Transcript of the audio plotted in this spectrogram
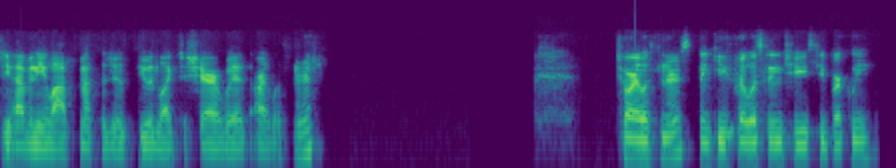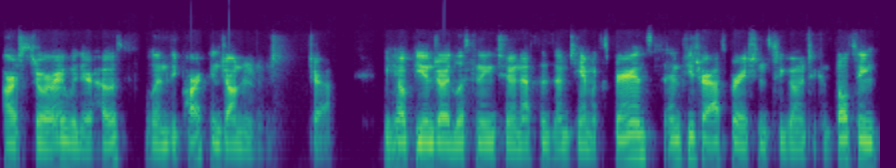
do you have any last messages you would like to share with our listeners? To our listeners, thank you for listening to UC Berkeley, Our Story with your hosts, Lindsay Park and John Ventura. We hope you enjoyed listening to Ines's MTM experience and future aspirations to go into consulting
